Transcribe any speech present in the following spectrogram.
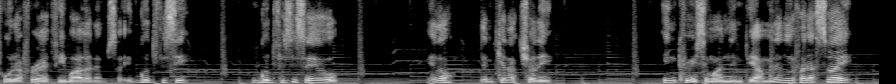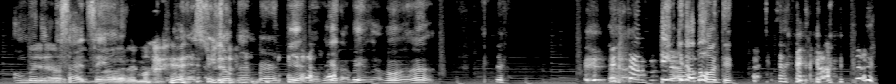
Food of right for all of them. So good for see. Good for see say yo, you know, them can actually increase the man them pay. I don't know if that's why Umber them Yeah, decide say all yo of them- switch up them birthday. Don't forget. Uh, Thinking about it.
